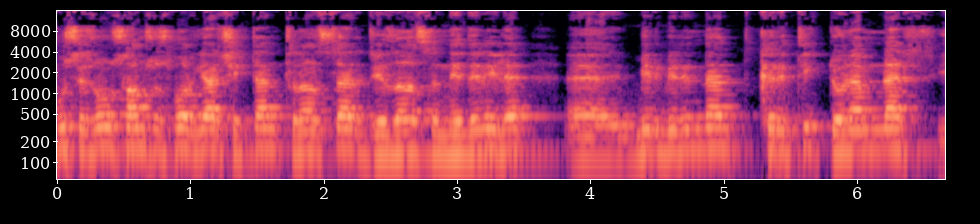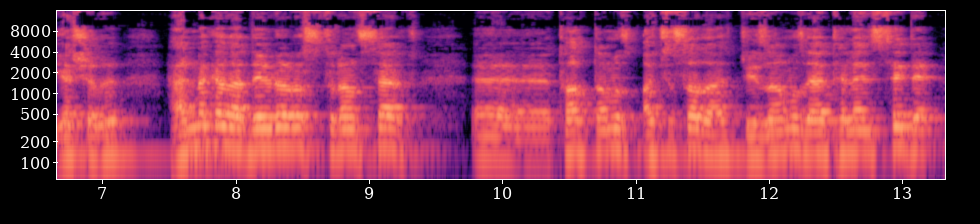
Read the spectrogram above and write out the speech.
bu sezon Samsunspor gerçekten transfer cezası nedeniyle e, birbirinden kritik dönemler yaşadı. Her ne kadar devre arası transfer e, tahtamız açılsa da cezamız ertelense de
